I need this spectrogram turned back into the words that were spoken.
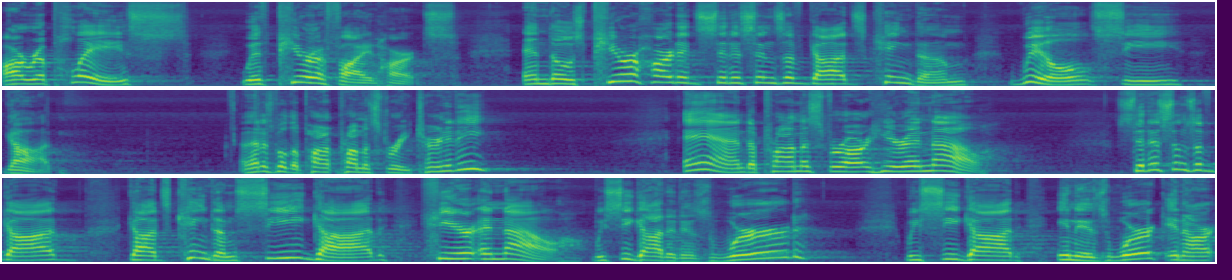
are replaced with purified hearts. And those pure hearted citizens of God's kingdom will see God. And that is both a promise for eternity and a promise for our here and now. Citizens of God God's kingdom see God here and now. We see God in His Word. We see God in His work in our,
